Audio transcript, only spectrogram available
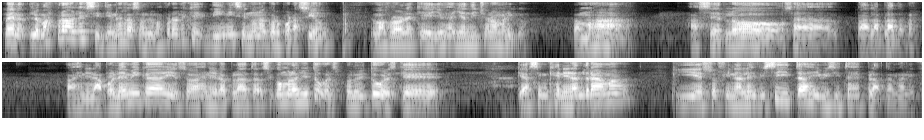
bueno, lo más probable si tienes razón, lo más probable es que Disney siendo una corporación, lo más probable es que ellos hayan dicho, no, marico, vamos a hacerlo, o sea, para la plata, pues. Para generar polémica y eso va a generar plata. O como los youtubers, pues los youtubers que, que hacen, generan drama y eso al final es visitas y visitas es plata, marico.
